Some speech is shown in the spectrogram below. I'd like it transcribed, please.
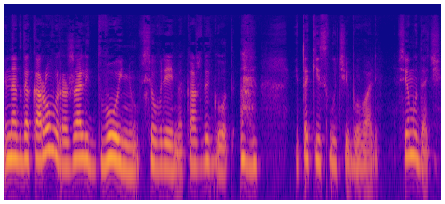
Иногда коровы рожали двойню все время, каждый год. И такие случаи бывали. Всем удачи!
